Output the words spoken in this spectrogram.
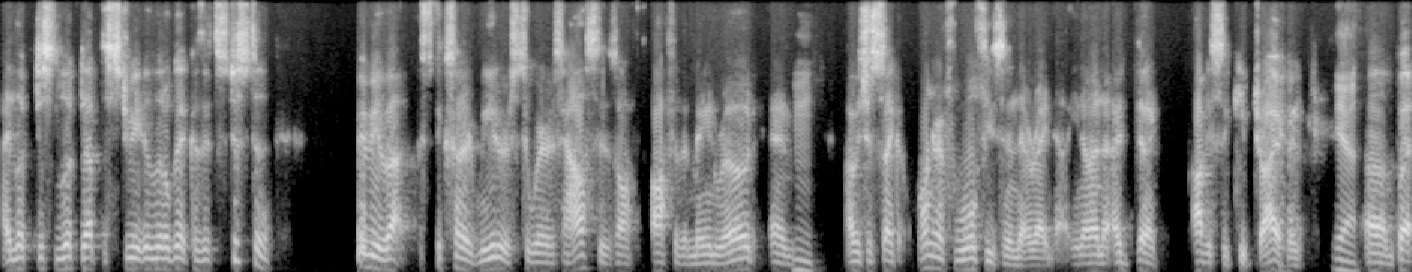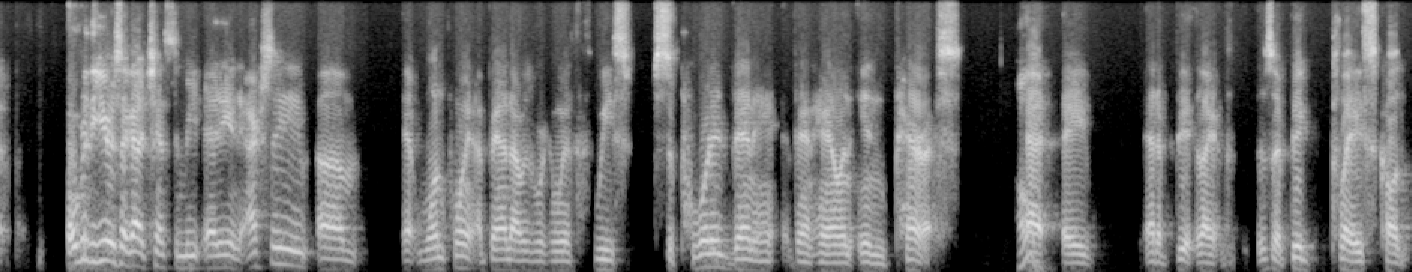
I looked, just looked up the street a little bit because it's just a, maybe about 600 meters to where his house is off off of the main road and mm. I was just like i wonder if wolfie's in there right now you know and i then I obviously keep driving yeah um, but over the years i got a chance to meet eddie and actually um, at one point a band i was working with we supported van van halen in paris oh. at a at a big like there's a big place called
